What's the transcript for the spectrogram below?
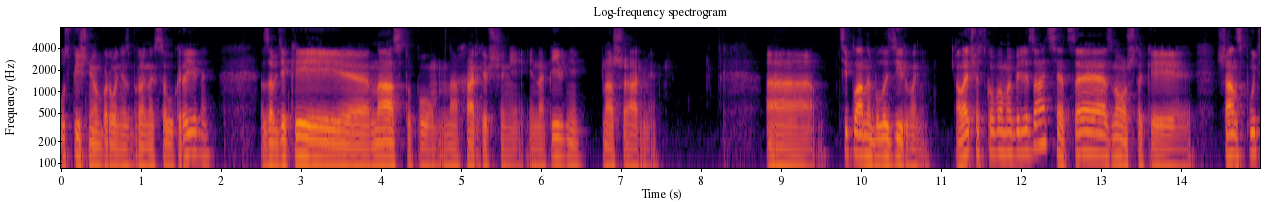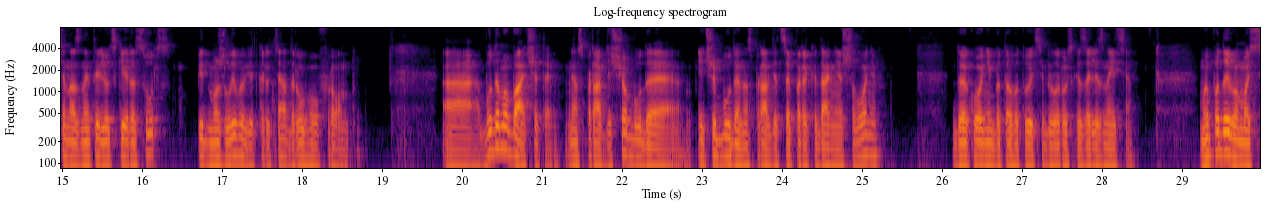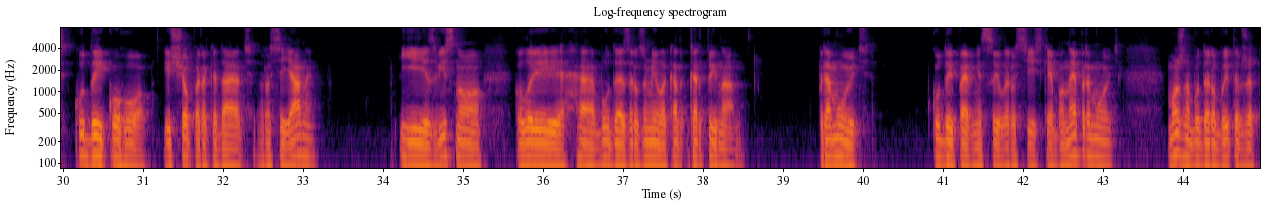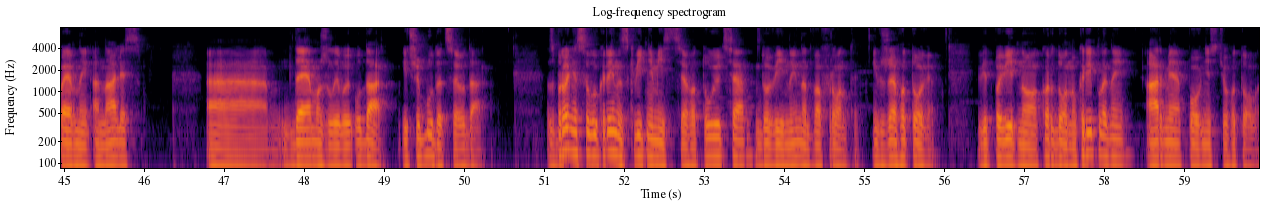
успішній обороні Збройних сил України, завдяки наступу на Харківщині і на півдні нашої армії. Е, Ці плани були зірвані. Але часткова мобілізація це знову ж таки шанс Путіна знайти людський ресурс під можливе відкриття другого фронту. Е, Будемо бачити насправді, що буде і чи буде насправді це перекидання ешелонів, до якого нібито готується білоруська залізниця. Ми подивимось, куди, кого і що перекидають росіяни. І, звісно, коли е, буде зрозуміла картина, прямують куди певні сили російські або не прямують, можна буде робити вже певний аналіз, е, де можливий удар і чи буде цей удар. Збройні сили України з квітня місяця готуються до війни на два фронти і вже готові. Відповідно, кордон укріплений, армія повністю готова.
